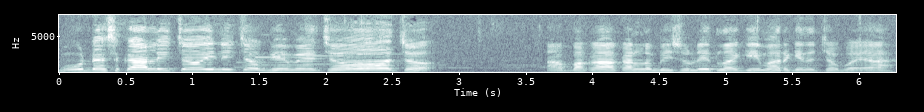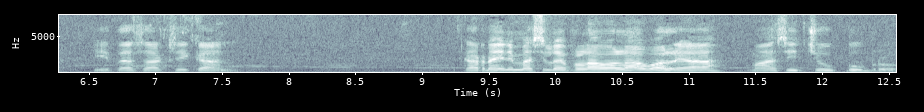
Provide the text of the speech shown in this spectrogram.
Mudah sekali coy ini coy game coy coy. Apakah akan lebih sulit lagi? Mari kita coba ya. Kita saksikan. Karena ini masih level awal-awal ya, masih cupu bro.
